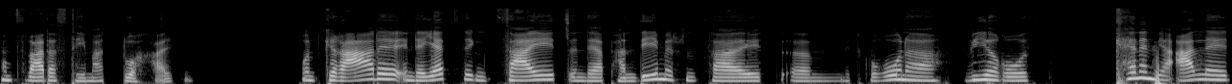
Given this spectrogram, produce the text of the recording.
und zwar das Thema Durchhalten. Und gerade in der jetzigen Zeit, in der pandemischen Zeit ähm, mit Coronavirus, kennen wir alle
